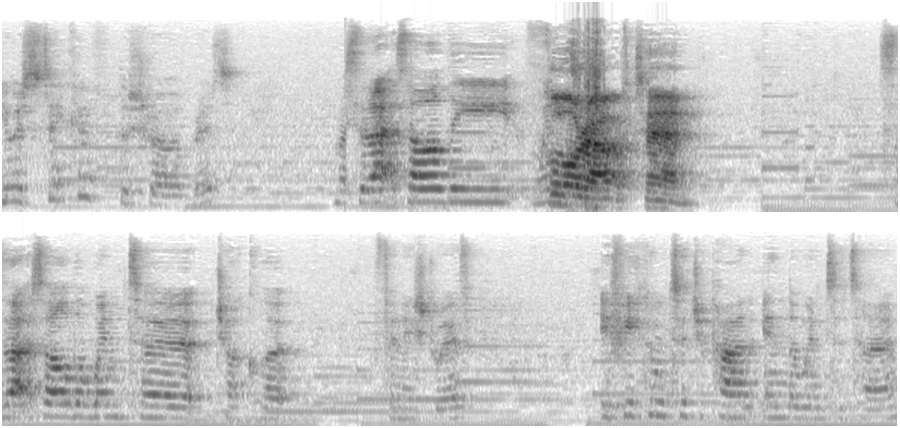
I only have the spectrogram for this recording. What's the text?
You were sick of the strawberries. So that's all the winter, Four out of ten. So that's all the winter chocolate finished with. If you come to Japan in the winter time,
